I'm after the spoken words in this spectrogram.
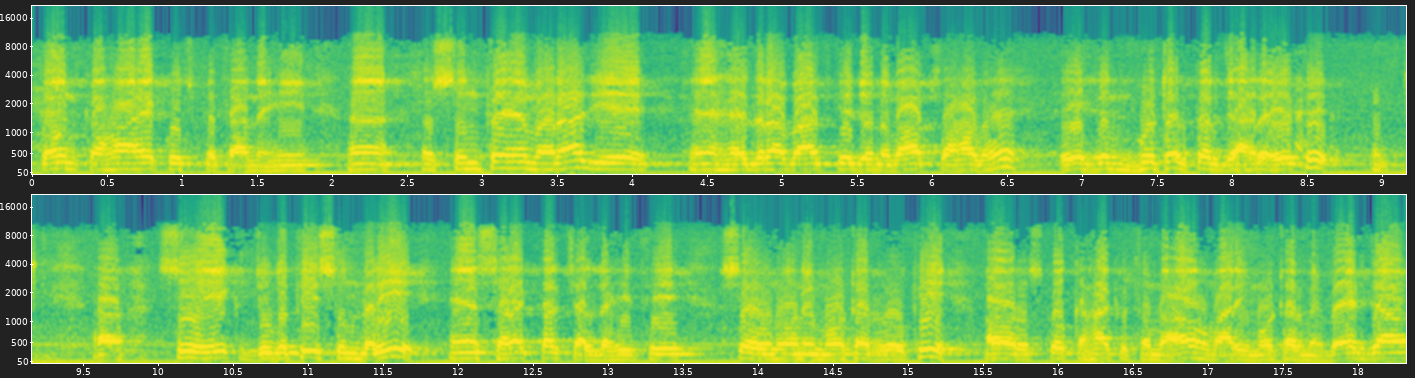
कौन कहाँ है कुछ पता नहीं। आ, हाँ, सुनते हैं महाराज ये हैदराबाद के जो नवाब साहब हैं एक दिन मोटर पर जा रहे थे। सो एक युवती सुंदरी सड़क पर चल रही थी। सो उन्होंने मोटर रोकी और उसको कहा कि तुम आओ, हमारी मोटर में बैठ जाओ।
